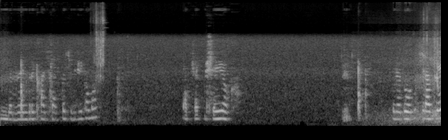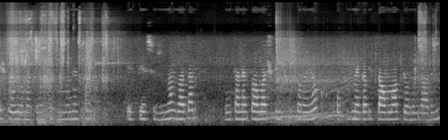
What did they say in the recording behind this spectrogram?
Bilir render'ı kaç dakika sürecek ama yapacak bir şey yok. Böyle doğduk. Biraz geç doğuyorum arkadaşlar. Bunların hepsi FPS yüzünden. Zaten internette Allah şükür hiçbir sorun yok. 30 megabit download gördüm daha demin.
